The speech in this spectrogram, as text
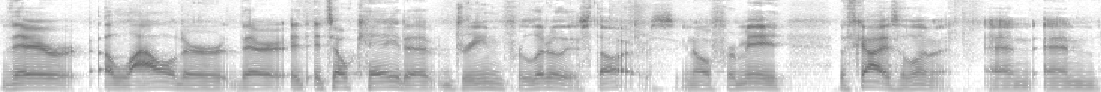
they're allowed or they're it, it's okay to dream for literally the stars. You know for me the sky is the limit and and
